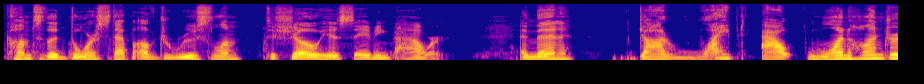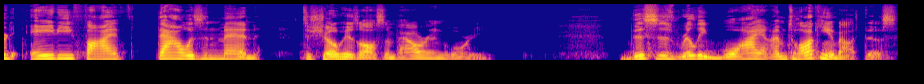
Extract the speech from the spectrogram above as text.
come to the doorstep of Jerusalem to show his saving power. And then God wiped out 185,000 men to show his awesome power and glory. This is really why I'm talking about this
